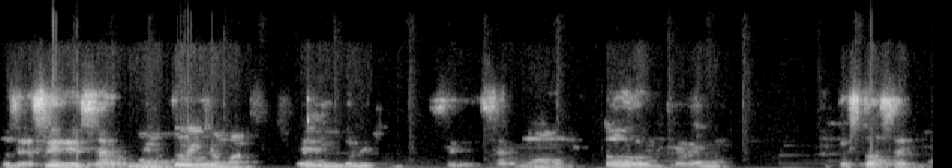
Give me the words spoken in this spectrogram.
o sea, se desarmó todo, el se desarmó todo el programa. Y costó hacerlo.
